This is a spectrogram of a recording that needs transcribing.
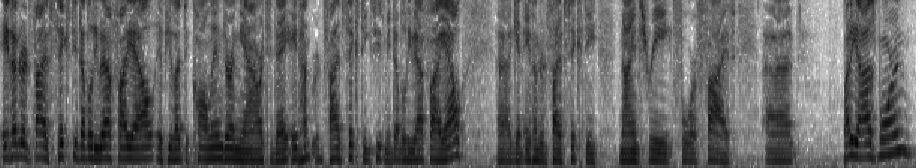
800 560 WFIL if you'd like to call in during the hour today. 800 560, excuse me, WFIL. Uh, again, 800 560 9345. Uh, Buddy Osborne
